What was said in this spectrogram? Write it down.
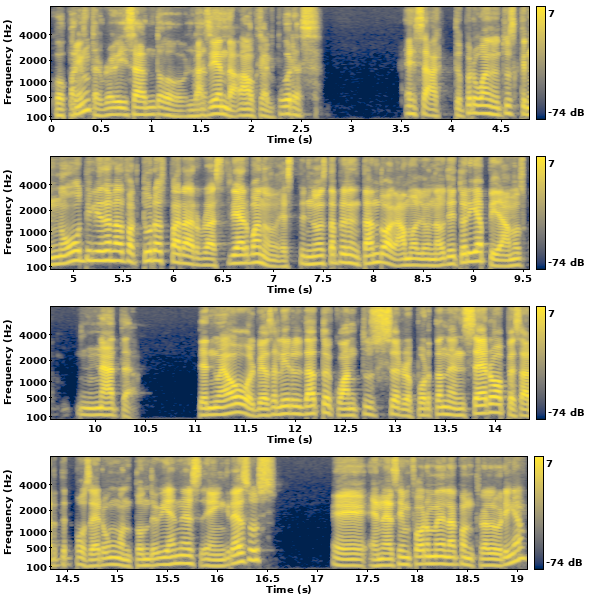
como para estar revisando las, Hacienda. Ah, facturas. Exacto, pero bueno, entonces que no utilicen las facturas para rastrear, bueno, este no está presentando, hagámosle una auditoría, pidamos nada. De nuevo, volvió a salir el dato de cuántos se reportan en cero a pesar de poseer un montón de bienes e ingresos eh, en ese informe de la Contraloría.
